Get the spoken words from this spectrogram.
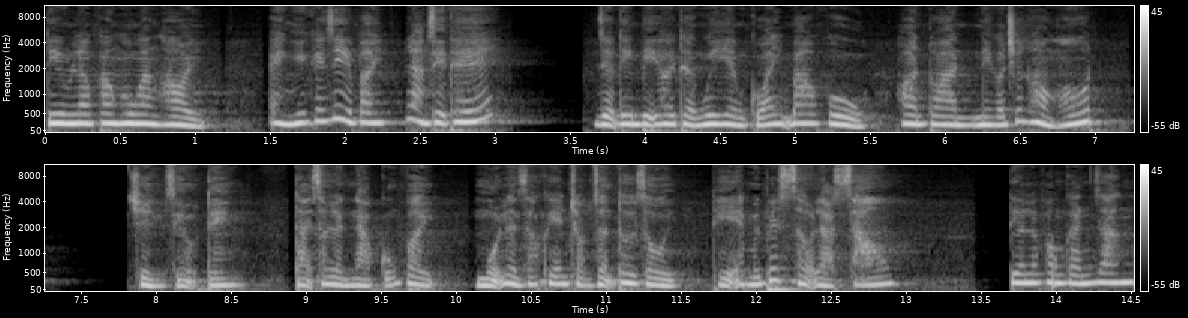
Tiêu Lăng Phong hung hăng hỏi Anh nghĩ cái gì vậy? Làm gì thế? Diệu Tinh bị hơi thở nguy hiểm của anh bao phủ Hoàn toàn nên có chút hoảng hốt Trình Diệu Tinh, tại sao lần nào cũng vậy? Mỗi lần sau khi em chọc giận tôi rồi thì em mới biết sợ là sao? Tiêu Lăng Phong cắn răng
